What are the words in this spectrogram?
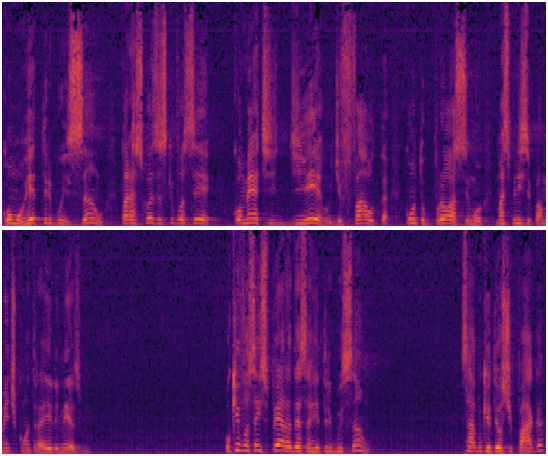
como retribuição para as coisas que você comete de erro, de falta contra o próximo, mas principalmente contra ele mesmo? O que você espera dessa retribuição? Sabe o que Deus te paga?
